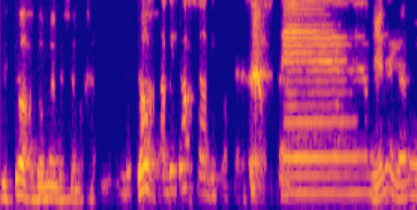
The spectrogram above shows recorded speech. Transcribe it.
ביטוח דומה בשם אחר. הביטוח של הביטוח. הנה, הגענו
